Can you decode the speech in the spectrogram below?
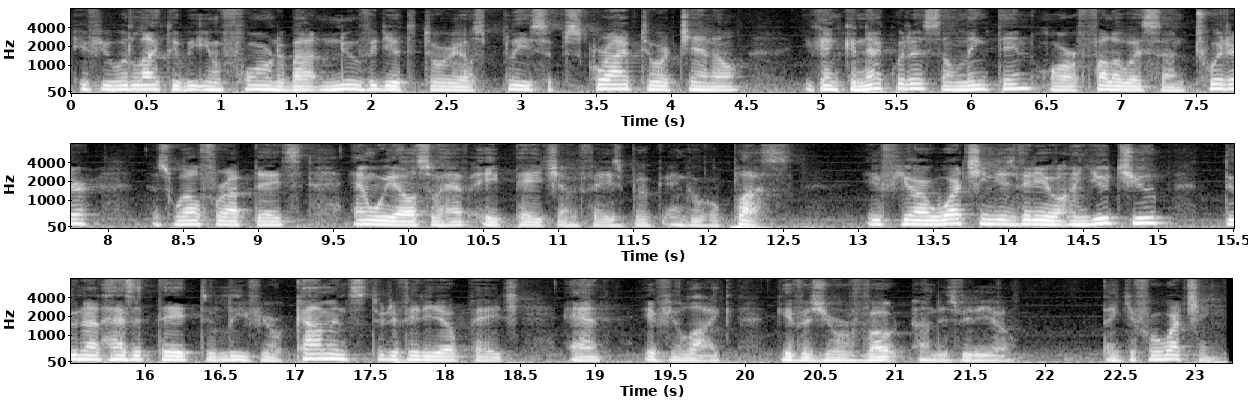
If you would like to be informed about new video tutorials, please subscribe to our channel. You can connect with us on LinkedIn or follow us on Twitter as well for updates. And we also have a page on Facebook and Google+. If you are watching this video on YouTube, do not hesitate to leave your comments to the video page and if you like, give us your vote on this video. Thank you for watching.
